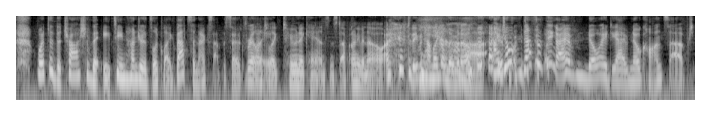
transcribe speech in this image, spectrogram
what did the trash of the 1800s look like? That's the next episode, A really. bunch of like tuna cans and stuff. I don't even know. Do they even have like aluminum? I don't. That's the thing. I have no idea. I have no concept.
